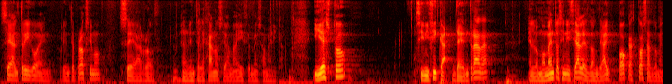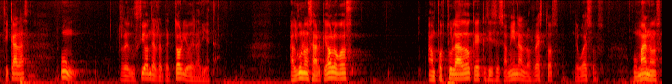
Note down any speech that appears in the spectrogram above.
sea el trigo en Oriente Próximo, sea arroz en Oriente Lejano, sea maíz en Mesoamérica. Y esto significa de entrada, en los momentos iniciales donde hay pocas cosas domesticadas, una reducción del repertorio de la dieta. Algunos arqueólogos han postulado que, si se examinan los restos de huesos humanos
